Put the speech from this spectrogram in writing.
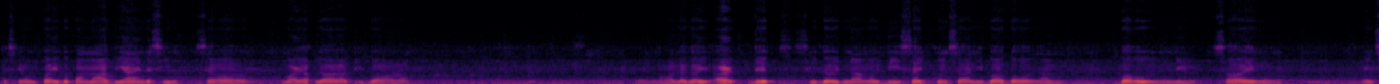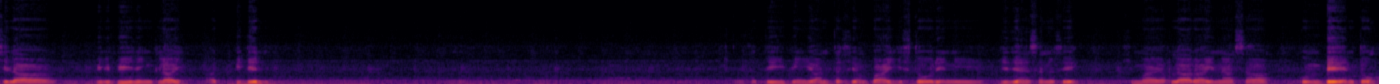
Tapos yung pa, iba pang mga behind the scene sa Maria Clara at Ibarra. Ayan, nakalagay, art depth. Si Lord na mag-decide kung saan ibabaon ang baon ni Simon. Ayan sila binibining Clay at Fidel. Sa taping yan. Tapos yung pa IG story ni Gideon San Jose. Si Maria Clara ay nasa kumbento.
